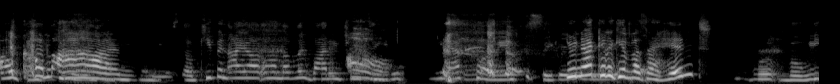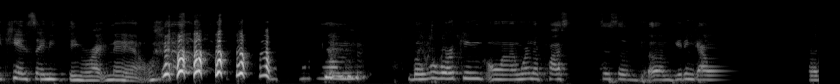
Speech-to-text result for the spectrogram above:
Oh, come on! So keep an eye out on Lovely Body Treats. Oh. And you- Yeah, coming. Secret You're not going to give us a hint? but, but we can't say anything right now. um, but we're working on. We're in the process of um, getting our, our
